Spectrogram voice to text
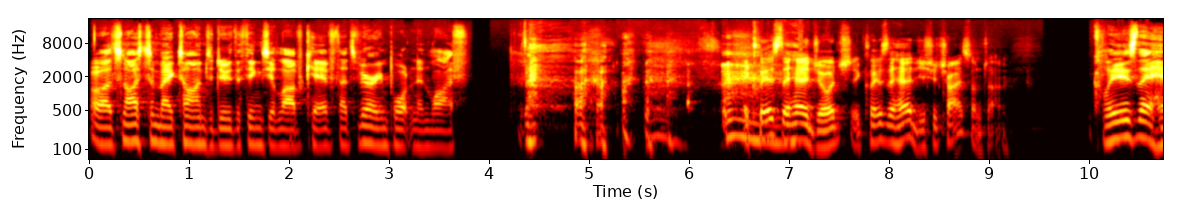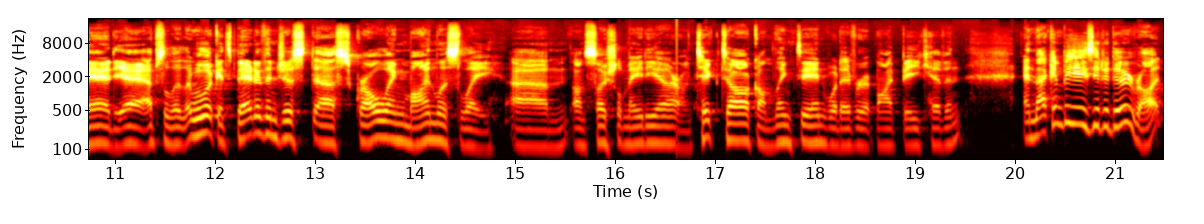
well, it's nice to make time to do the things you love, Kev. That's very important in life. it clears the head, George. It clears the head. You should try it sometime. Clears the head, yeah, absolutely. Well, look, it's better than just uh, scrolling mindlessly um, on social media or on TikTok, on LinkedIn, whatever it might be, Kevin. And that can be easy to do, right?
